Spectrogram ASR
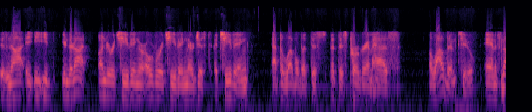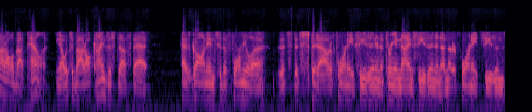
is not you, you, they're not underachieving or overachieving; they're just achieving at the level that this that this program has allowed them to. And it's not all about talent. You know, it's about all kinds of stuff that has gone into the formula that's that's spit out a four and eight season and a three and nine season and another four and eight season.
